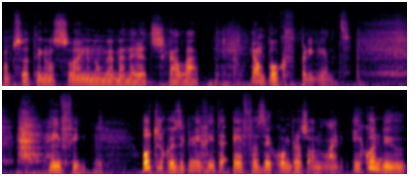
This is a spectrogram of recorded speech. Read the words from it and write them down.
Uma pessoa tem um sonho, não vê maneira de chegar lá. É um pouco deprimente. Enfim, Outra coisa que me irrita é fazer compras online. E quando eu,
